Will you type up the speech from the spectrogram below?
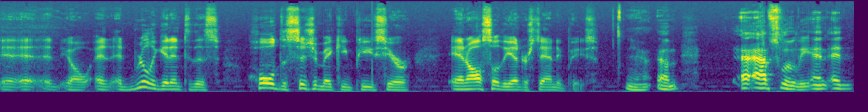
and, and you know, and, and really get into this whole decision making piece here, and also the understanding piece. Yeah, um, absolutely, and and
